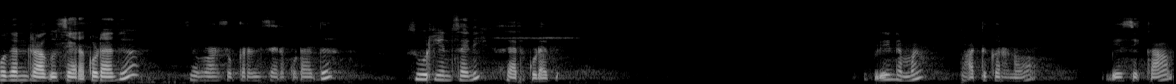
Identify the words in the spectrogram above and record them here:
புதன் ராகு சேரக்கூடாது. செவ்வாய் சுக்கரன் சேரக்கூடாது. சூரியன் சனி சேரக்கூடாது. இப்படி நம்ம பார்த்துக்கிறணும். பேசிக்காக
